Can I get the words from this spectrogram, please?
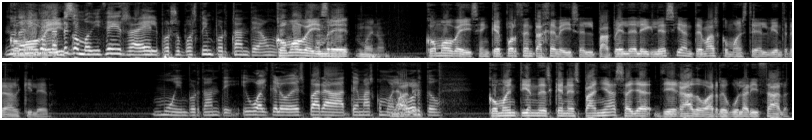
No tan ¿Cómo importante veis, como dice Israel, por supuesto importante aún. cómo veis, Hombre, bueno. cómo veis, en qué porcentaje veis el papel de la Iglesia en temas como este del vientre de alquiler? Muy importante, igual que lo es para temas como el Vale. aborto. ¿Cómo entiendes que en España se haya llegado a regularizar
